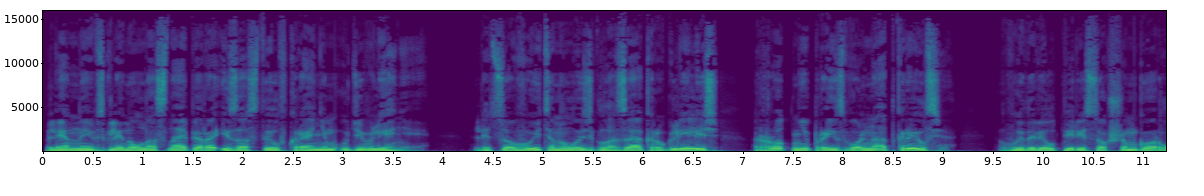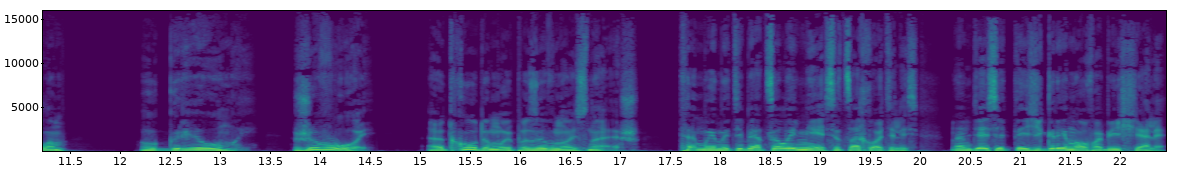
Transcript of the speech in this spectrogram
Пленный взглянул на снайпера и застыл в крайнем удивлении. Лицо вытянулось, глаза округлились, рот непроизвольно открылся. Выдавил пересохшим горлом. «Угрюмый! Живой!» «Откуда мой позывной знаешь?» «Да мы на тебя целый месяц охотились. Нам десять тысяч гринов обещали».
